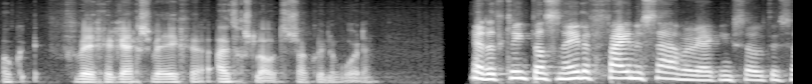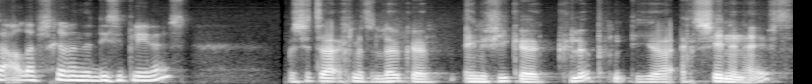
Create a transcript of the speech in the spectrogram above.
ook vanwege rechtswegen uitgesloten zou kunnen worden. Ja, dat klinkt als een hele fijne samenwerking zo tussen alle verschillende disciplines. We zitten echt met een leuke, energieke club die er echt zin in heeft.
